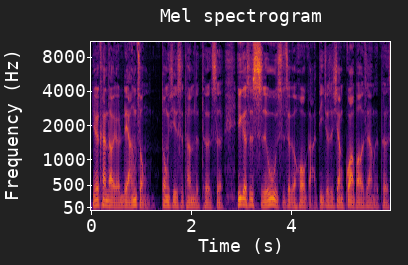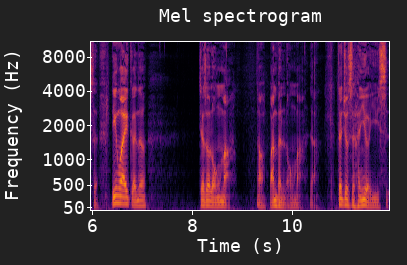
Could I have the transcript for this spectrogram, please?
你会看到有两种东西是他们的特色，一个是食物是这个后嘎地，就是像挂包这样的特色；另外一个呢叫做龙马啊，坂本龙马这样，这就是很有意思。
